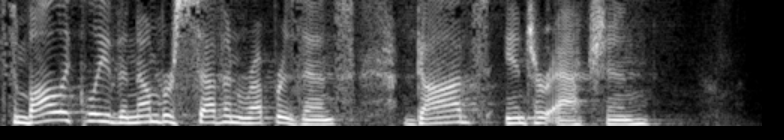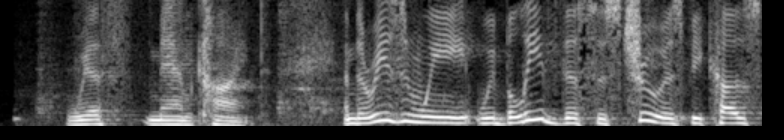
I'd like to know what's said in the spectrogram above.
Symbolically, the number seven represents God's interaction with mankind. And the reason we, we believe this is true is because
